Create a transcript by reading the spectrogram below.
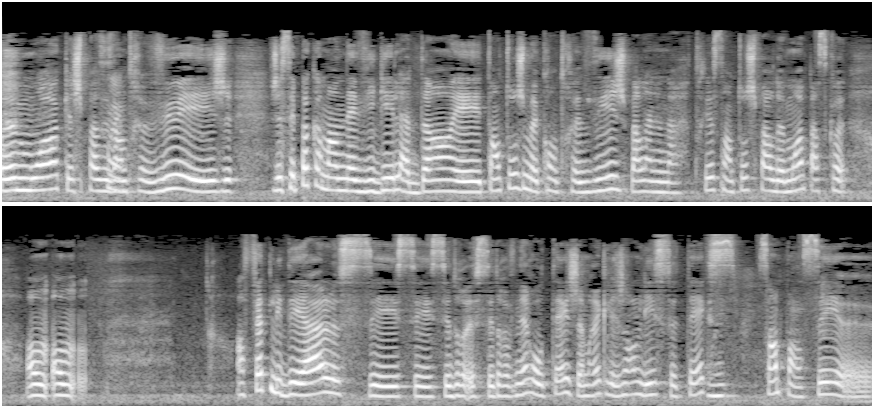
un mois que je passe des Oui. entrevues et je ne sais pas comment naviguer là-dedans. Et tantôt, je me contredis, je parle à la narratrice, tantôt, je parle de moi parce que on- on, en fait, l'idéal, c'est de, de revenir au texte. J'aimerais que les gens lisent ce texte sans penser, euh,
